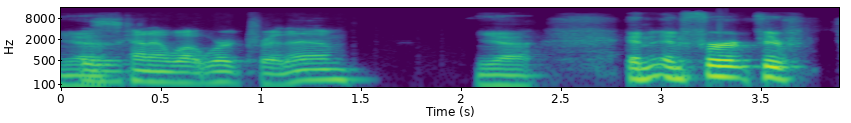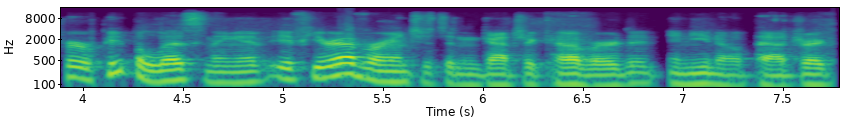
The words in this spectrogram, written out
Yeah. this is kind of what worked for them yeah and and for for, for people listening if, if you're ever interested in Gotcha Covered and, and you know patrick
